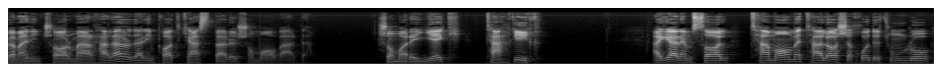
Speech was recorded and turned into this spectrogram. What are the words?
و من این چهار مرحله رو در این پادکست برای شما آوردم. شماره یک تحقیق. اگر امسال تمام تلاش خودتون رو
